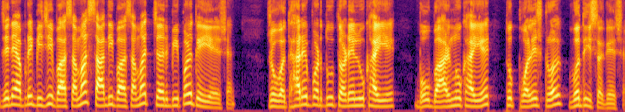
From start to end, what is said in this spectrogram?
જેને આપણે બીજી ભાષામાં સાદી ભાષામાં ચરબી પણ કહીએ છીએ જો વધારે પડતું તળેલું ખાઈએ, બહુ બહારનું ખાઈએ, તો કોલેસ્ટ્રોલ વધી શકે છે.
